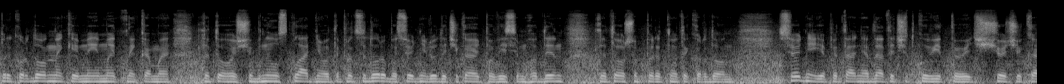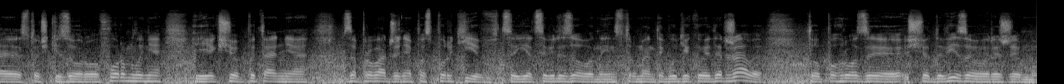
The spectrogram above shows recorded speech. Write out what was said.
прикордонниками і митниками для того, щоб не ускладнювати процедури, бо сьогодні люди чекають по 8 годин для того, щоб перетнути кордон. Сьогодні є питання дати чітку відповідь, що чекає з точки зору оформлення. І якщо питання запровадження паспортів це є цивілізовані інструменти будь-якої держави, то погрози щодо візового режиму,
